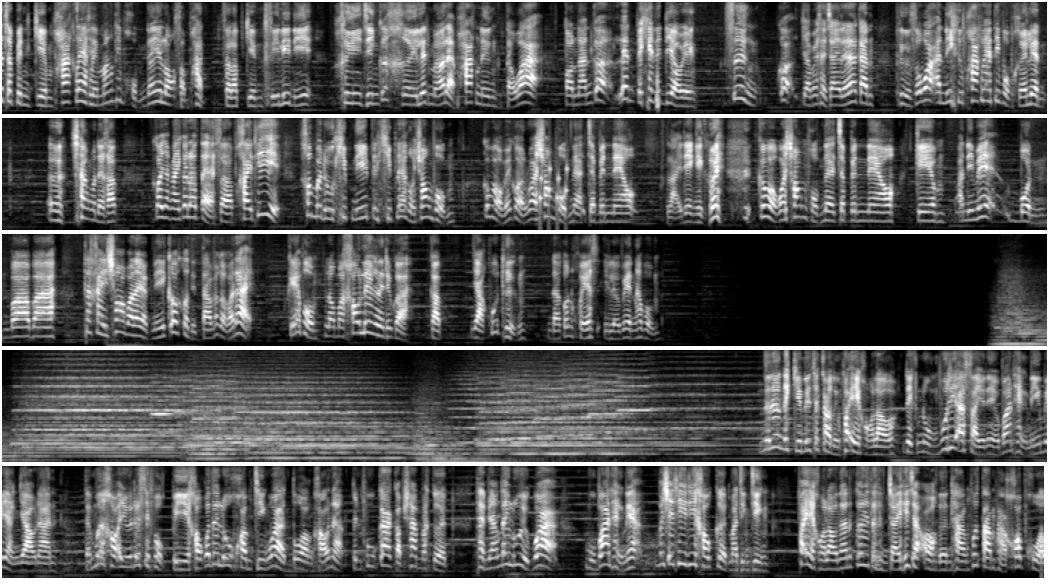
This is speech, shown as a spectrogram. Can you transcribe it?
น่าจะเป็นเกมภาคแรกเลยมั้งที่ผมได้ลองสัมผัสสำหรับเกมซีรีส์นี้ คือจริงๆก็เคยเล่นมาแล้วแหละภาคหนึ่งแต่ว่าตอนนั้นก็เล่นไปแค่นิดเดียวเอง ซึ่งก็อย่าไปใส่ใจเลยแล้วกัน ถือซะว่าอันนี้คือภาคแรกที่ผมเคยเล่น เออ ช่างมันเลยครับ ก็ยังไงก็แล้วแต่สำหรับใครที่เข้ามาดูคลิปนี้เป็นคลิปแรกของช่องผม ก็บอกไว้ก่อนว่าช่องผมเนี่ยจะเป็นแนวหลายเด้งอีกเฮ้ย ก็บอกว่าช่องผมเนี่ยจะเป็นแนวเกมอนิเมะบ่นบาบาถ้าใครชอบอะไรแบบนี้ก็กดติดตามไว้ก่อนก็ได้ โอเคครับผมเรามาเข้าเรื่องเลยดีกว่า กับอยากพูดถึง Dragon Quest 11 ครับผม ในเรื่องในเกมนี้จะกล่าวถึงพระเอกของเรา เด็กหนุ่มผู้ที่อาศัยอยู่ในหมู่บ้านแห่งนี้มาอย่างยาวนาน แต่เมื่อเขาอายุได้ 16 ปี เขาก็ได้รู้ความจริงว่าตัวของเขาเนี่ยเป็นผู้กล้ากับชาติมาเกิด แถมยังได้รู้อีกว่า หมู่บ้านแห่งเนี้ยไม่ใช่ที่ที่เขาเกิดมาจริง ๆ พระเอกของเรานั้นก็เลยตัดสินใจที่จะออกเดินทางเพื่อตามหาครอบครัว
